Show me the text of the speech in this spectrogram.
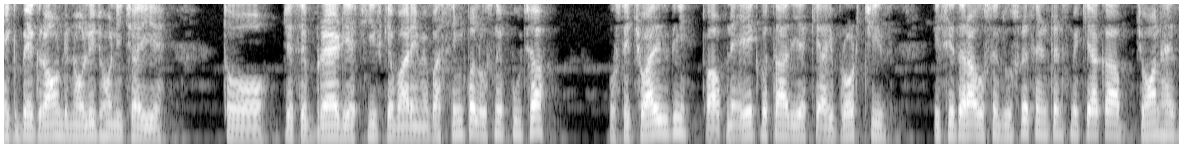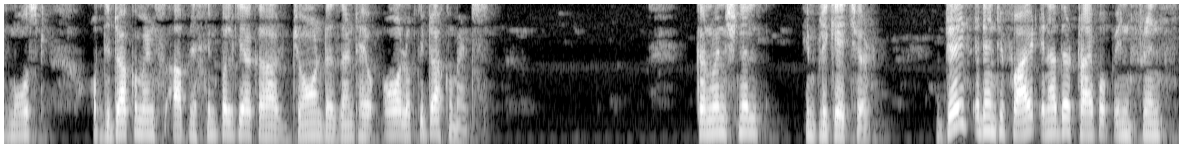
एक बैकग्राउंड नॉलेज होनी चाहिए। तो जैसे ब्रेड या चीज़ के बारे में बस सिंपल उसने पूछा उसने चॉइस दी तो आपने एक बता दिया कि आई ब्रॉड चीज़ इसी तरह उसने दूसरे सेंटेंस में क्या कहा John has most of the documents आपने सिंपल क्या कहा John doesn't have all of the documents conventional implicature. Grace identified another type of inference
